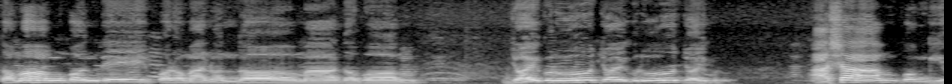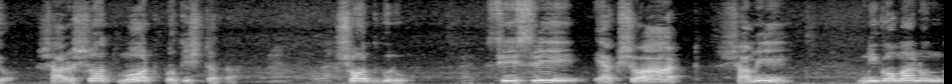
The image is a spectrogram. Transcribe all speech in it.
তমহং বন্দে পরমানন্দ মাধবম। জয় গুরু জয় গুরু জয় গুরু আসাম বঙ্গীয় সারস্বত মঠ প্রতিষ্ঠাতা। সদ্গুরু। শ্রী শ্রী একশো আট স্বামী নিগমানন্দ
